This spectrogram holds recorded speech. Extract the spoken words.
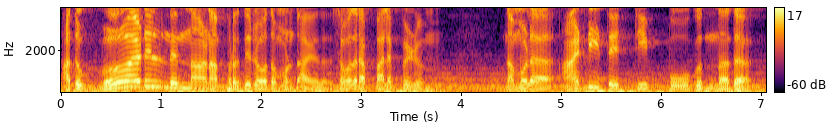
അത് വേർഡിൽ നിന്നാണ് ആ പ്രതിരോധം ഉണ്ടായത് സഹോദര പലപ്പോഴും നമ്മൾ അടി തെറ്റിപ്പോകുന്നത്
